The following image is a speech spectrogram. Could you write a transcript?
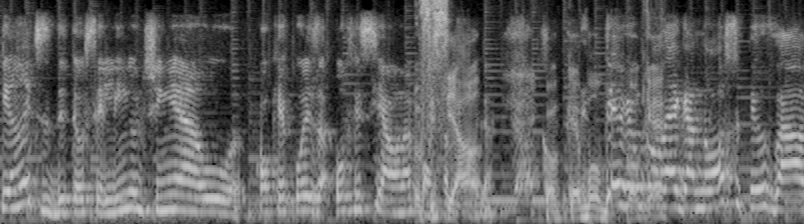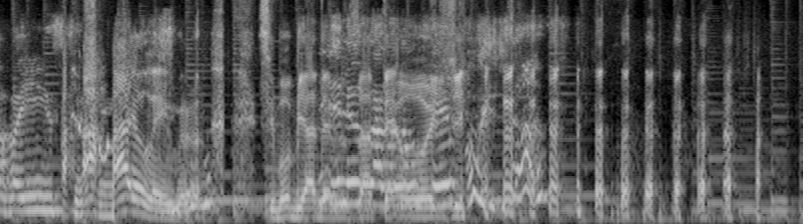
que antes de ter o selinho tinha o, qualquer coisa oficial na oficial. conta. Oficial. Qualquer bobagem. Teve qualquer... um colega nosso que usava isso. ah, eu lembro. Se bobear, deve usar até hoje.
